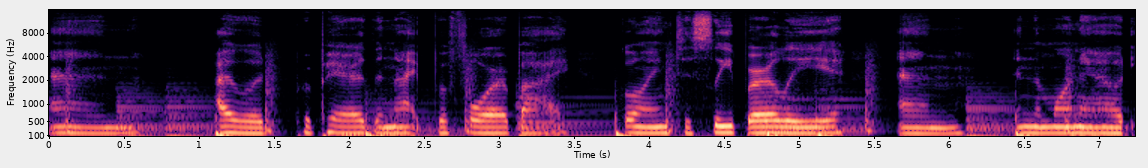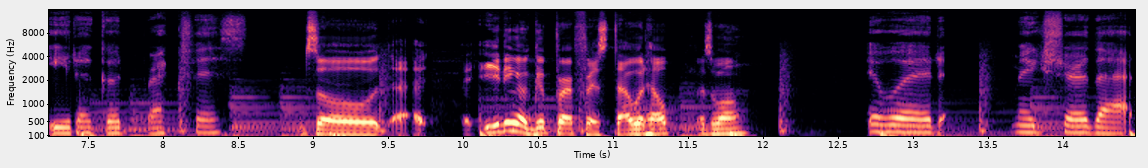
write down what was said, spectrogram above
and I would prepare the night before by going to sleep early and in the morning I would eat a good breakfast. So, uh, eating a good breakfast, that would help as well? It would make sure that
